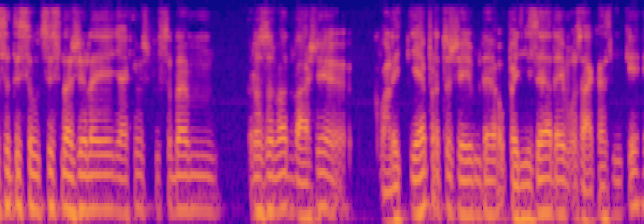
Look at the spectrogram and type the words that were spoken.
se ty soudci snažili nějakým způsobem rozhodovat vážně kvalitně, protože jim jde o peníze a jde jim o zákazníky.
